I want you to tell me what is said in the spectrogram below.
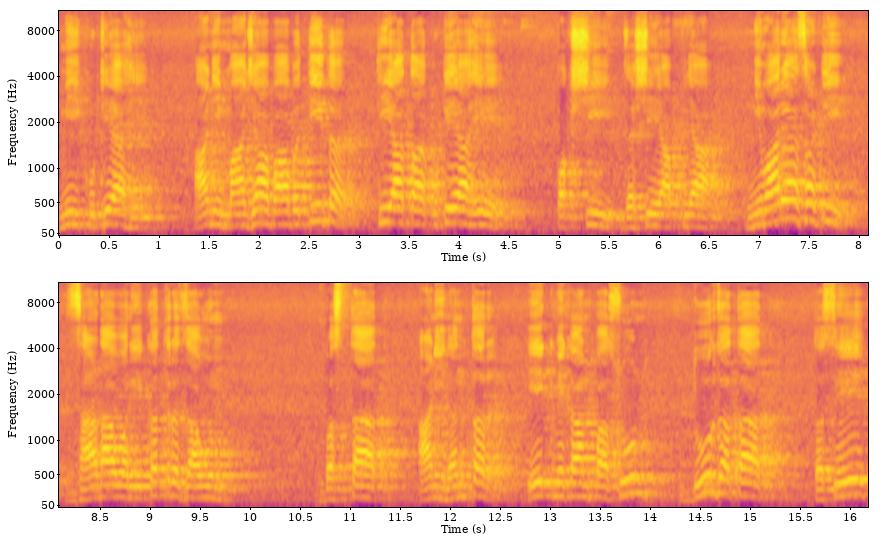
मी कुठे आहे? आणि माझ्या बाबतीत ती आता कुठे आहे? पक्षी जसे आपल्या निवाऱ्यासाठी झाडावर एकत्र जाऊन बसतात आणि नंतर एकमेकांपासून दूर जातात. तसे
